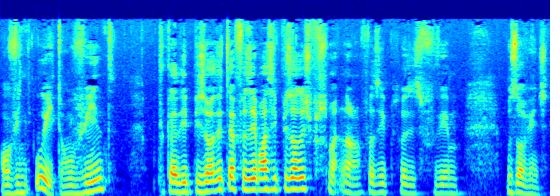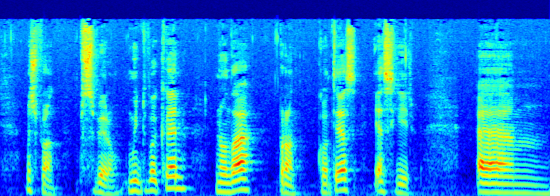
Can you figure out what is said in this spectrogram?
Ou 20, ui, então 20 por cada episódio, até fazer mais episódios por semana. Não, fazia episódios, isso fodia-me os ouvintes. Mas pronto, perceberam? Muito bacana, não dá? Pronto, acontece, é a seguir. Um,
